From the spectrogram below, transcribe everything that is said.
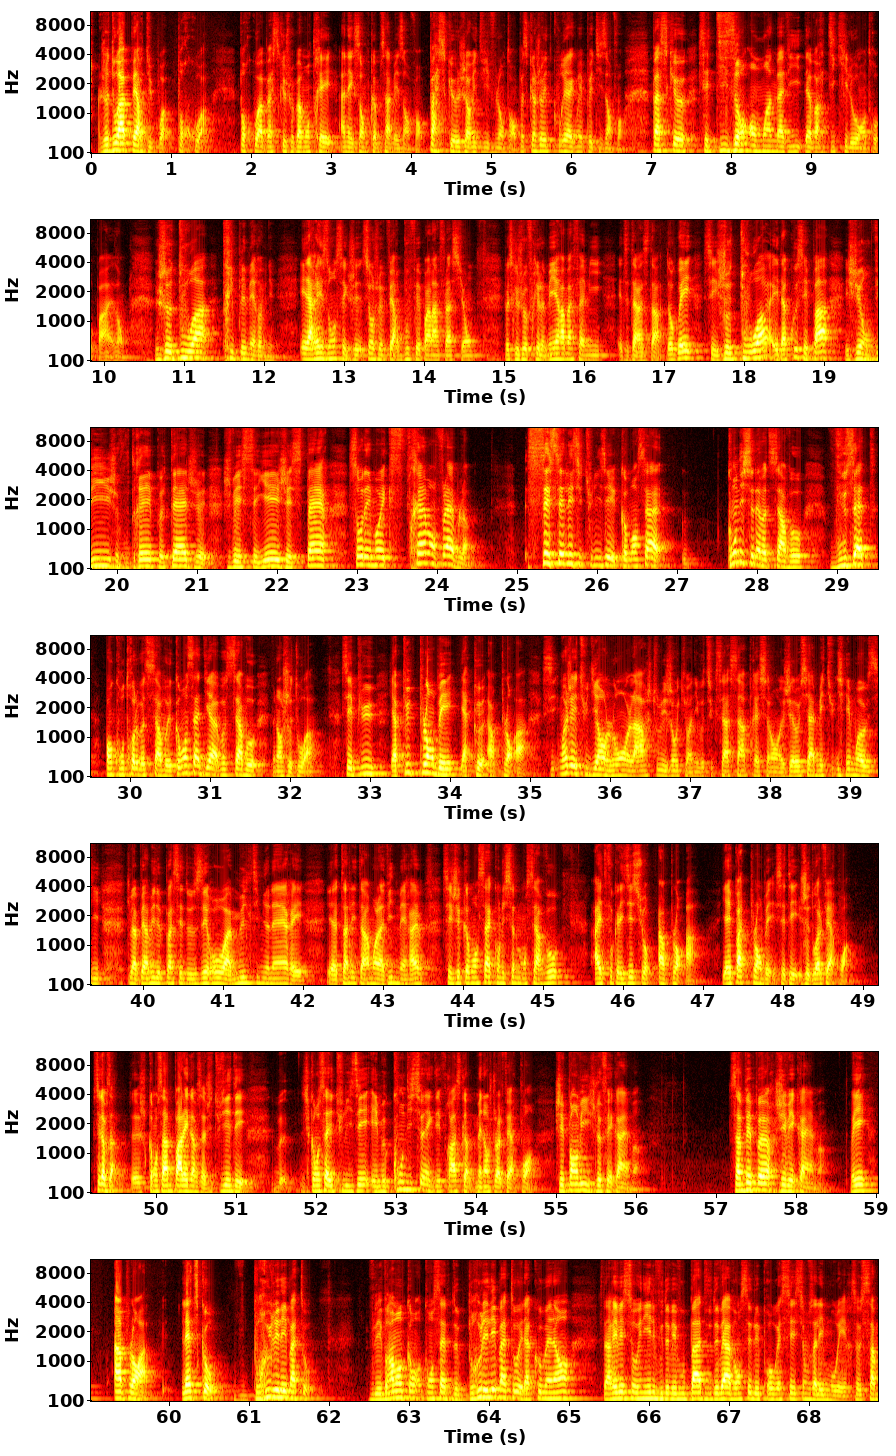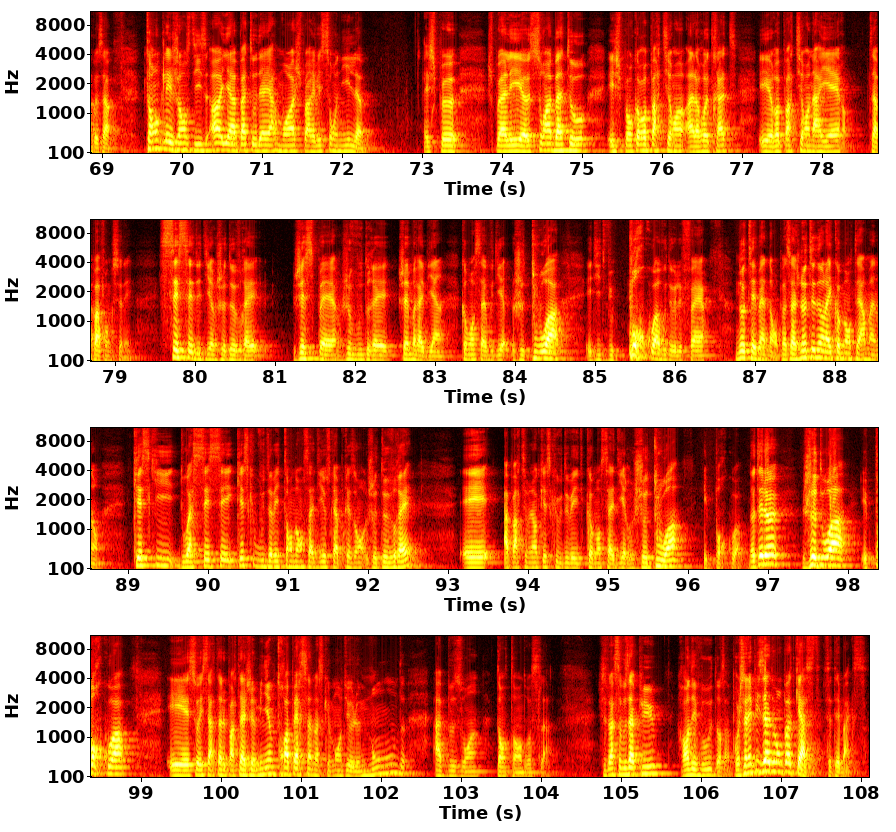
je dois perdre du poids. Pourquoi? Pourquoi? Parce que je ne peux pas montrer un exemple comme ça à mes enfants. Parce que j'ai envie de vivre longtemps. Parce que j'ai envie de courir avec mes petits-enfants. Parce que c'est 10 ans en moins de ma vie d'avoir 10 kilos en trop, par exemple. Je dois tripler mes revenus. Et la raison, c'est que sinon je vais me faire bouffer par l'inflation, parce que je vais offrir le meilleur à ma famille, etc. etc. Donc, vous voyez, c'est je dois, et d'un coup, c'est pas j'ai envie, je voudrais, peut-être, je, je, vais essayer, j'espère. Ce sont des mots extrêmement faibles. Cessez de les utiliser. Commencez à Conditionnez votre cerveau. Vous êtes en contrôle de votre cerveau. Et commencez à dire à votre cerveau, maintenant je dois. C'est plus, il n'y a plus de plan B, il n'y a qu'un plan A. moi, j'ai étudié en long, en large, tous les gens qui ont un niveau de succès assez impressionnant. J'ai réussi à m'étudier moi aussi, qui m'a permis de passer de zéro à multimillionnaire et, et atteindre littéralement la vie de mes rêves. C'est que j'ai commencé à conditionner mon cerveau à être focalisé sur un plan A. Il n'y avait pas de plan B, c'était je dois le faire, point. C'est comme ça. Je commençais à me parler comme ça. J'ai des, j'ai commencé à utiliser et me conditionner avec des phrases comme maintenant je dois le faire, point. J'ai pas envie, je le fais quand même. Ça me fait peur, j'y vais quand même. Vous voyez, un plan A. Let's go. Brûlez les bateaux. Vous voulez vraiment concept de brûler les bateaux. Et là, coup maintenant, vous arrivez sur une île, vous devez vous battre, vous devez avancer, vous devez progresser, sinon vous allez mourir. C'est aussi simple que ça. Tant que les gens se disent, oh, il y a un bateau derrière moi, je peux arriver sur une île et je peux, je peux aller euh, sur un bateau et je peux encore repartir à la retraite et repartir en arrière, ça va pas fonctionner. Cessez de dire je devrais, j'espère, je voudrais, j'aimerais bien. Commencez à vous dire je dois et dites-vous pourquoi vous devez le faire. Notez maintenant. passage, notez dans les commentaires maintenant. Qu'est-ce qui doit cesser? Qu'est-ce que vous avez tendance à dire jusqu'à présent Je devrais. Et à partir de maintenant, qu'est-ce que vous devez commencer à dire Je dois et pourquoi? Notez-le. Je dois et pourquoi? Et soyez certain de partager un minimum trois personnes parce que mon Dieu, le monde a besoin d'entendre cela. J'espère que ça vous a plu. Rendez-vous dans un prochain épisode de mon podcast. C'était Max.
